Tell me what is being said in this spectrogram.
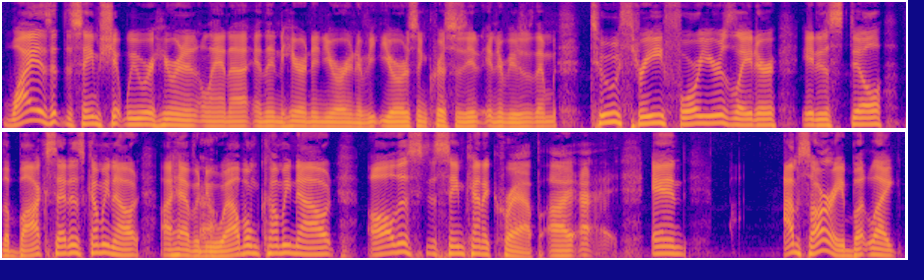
Why is it the same shit we were hearing in Atlanta and then hearing in your interview, yours and Chris's interviews with them? Two, three, four years later, it is still the box set is coming out. I have a new album coming out. All this the same kind of crap. I, I and I'm sorry, but like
